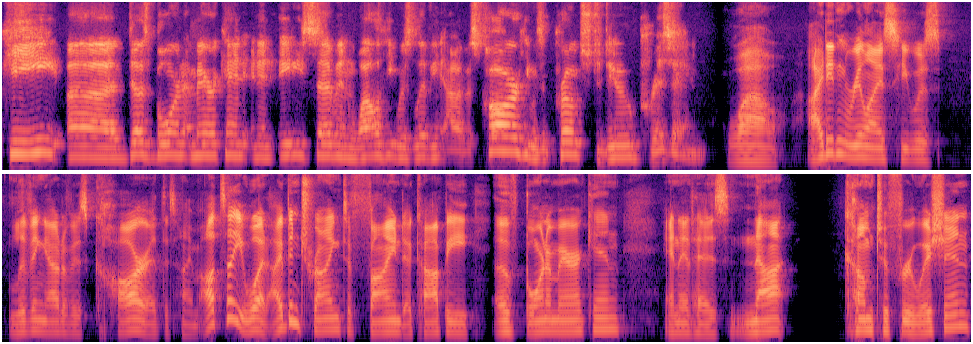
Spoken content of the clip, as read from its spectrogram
He uh, does Born American, and in 87, while he was living out of his car, he was approached to do prison. Wow. I didn't realize he was living out of his car at the time. I'll tell you what, I've been trying to find a copy of Born American and it has not come to fruition,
